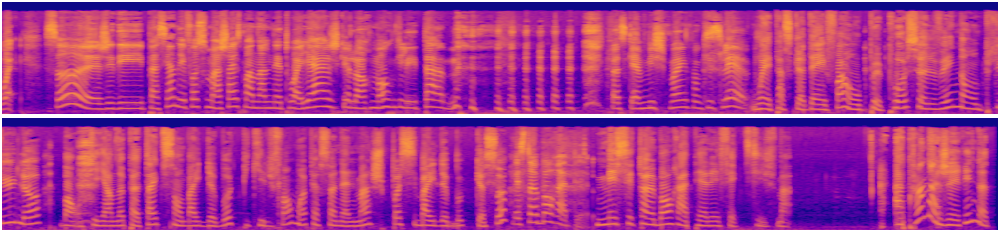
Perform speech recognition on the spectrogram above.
Ouais. Ça, euh, j'ai des patients, des fois, sous ma chaise pendant le nettoyage, que leur montre les. Parce qu'à mi-chemin, il faut qu'ils se lèvent. Oui, parce que des fois, on peut pas se lever non plus, là. Bon, il y en a peut-être qui sont by the book puis qui le font. Moi, personnellement, je suis pas si by the book que ça. Mais c'est un bon rappel. Mais c'est un bon rappel, effectivement. Apprendre à gérer notre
